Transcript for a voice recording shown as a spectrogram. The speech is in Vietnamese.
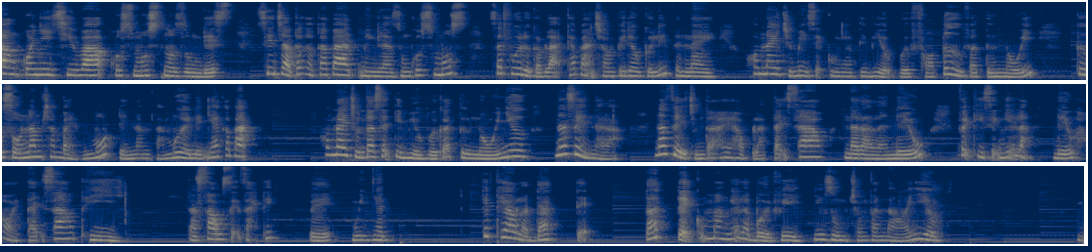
Minasan konnichiwa, Cosmos no Dung desu. Xin chào tất cả các bạn, mình là Dung Cosmos. Rất vui được gặp lại các bạn trong video clip lần này. Hôm nay chúng mình sẽ cùng nhau tìm hiểu với phó từ và từ nối từ số 571 đến 580 nữa nhé các bạn. Hôm nay chúng ta sẽ tìm hiểu với các từ nối như naze nara. Naze chúng ta hay học là tại sao, nara là nếu. Vậy thì sẽ nghĩa là nếu hỏi tại sao thì đằng sau sẽ giải thích về nguyên nhân. Tiếp theo là datte. Datte cũng mang nghĩa là bởi vì nhưng dùng trong văn nói nhiều.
